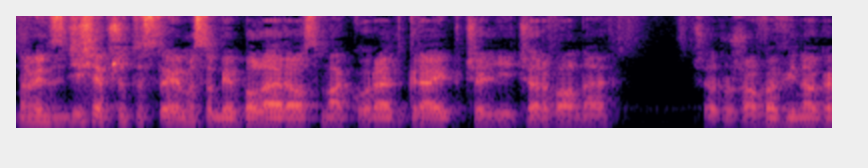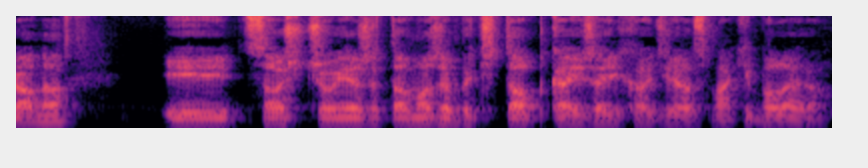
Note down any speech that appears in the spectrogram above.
No więc dzisiaj przetestujemy sobie Bolero o smaku Red Grape, czyli czerwone czy różowe winogrono. I coś czuję, że to może być topka, jeżeli chodzi o smaki Bolero.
